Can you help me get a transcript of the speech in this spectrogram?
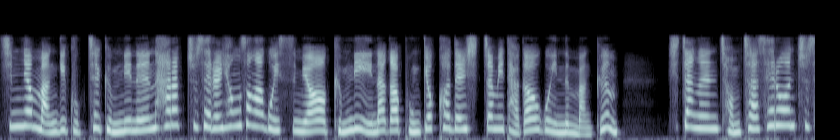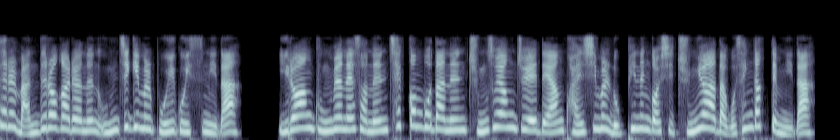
10년 만기 국채 금리는 하락 추세를 형성하고 있으며 금리 인하가 본격화될 시점이 다가오고 있는 만큼 시장은 점차 새로운 추세를 만들어가려는 움직임을 보이고 있습니다. 이러한 국면에서는 채권보다는 중소형주에 대한 관심을 높이는 것이 중요하다고 생각됩니다.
